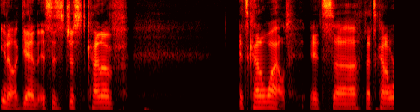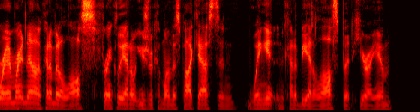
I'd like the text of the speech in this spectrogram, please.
you know, again, this is just kind of, it's kind of wild. It's uh, that's kind of where I am right now. I'm kind of at a loss, frankly. I don't usually come on this podcast and wing it and kind of be at a loss, but here I am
